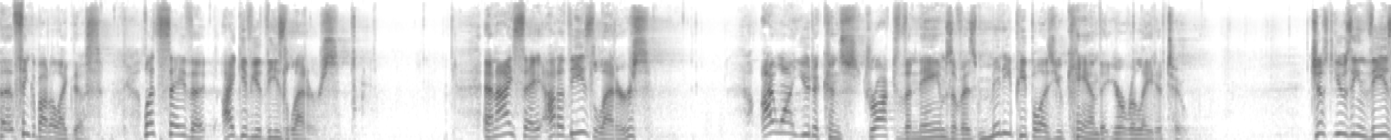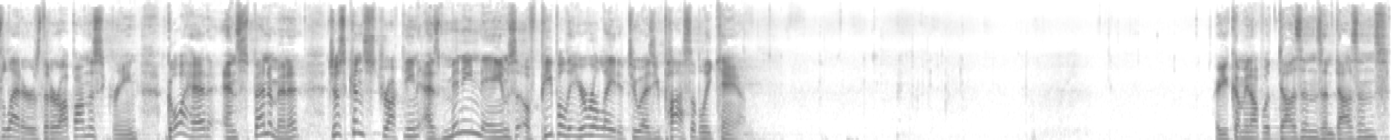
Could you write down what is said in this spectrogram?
Uh, think about it like this let's say that I give you these letters, and I say, out of these letters, I want you to construct the names of as many people as you can that you're related to. Just using these letters that are up on the screen, go ahead and spend a minute just constructing as many names of people that you're related to as you possibly can. Are you coming up with dozens and dozens?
